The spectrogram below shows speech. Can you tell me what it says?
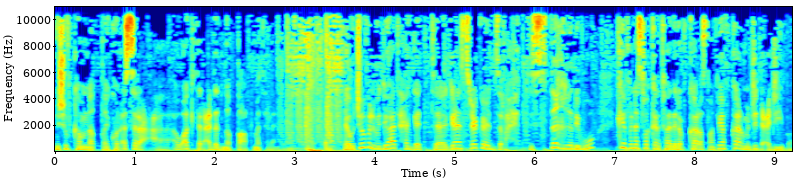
نشوف كم نطة يكون أسرع أو أكثر عدد نطات مثلا. لو تشوف الفيديوهات حقت جينيس records راح تستغربوا كيف الناس فكرت في هذه الأفكار أصلا. في أفكار من جد عجيبة.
